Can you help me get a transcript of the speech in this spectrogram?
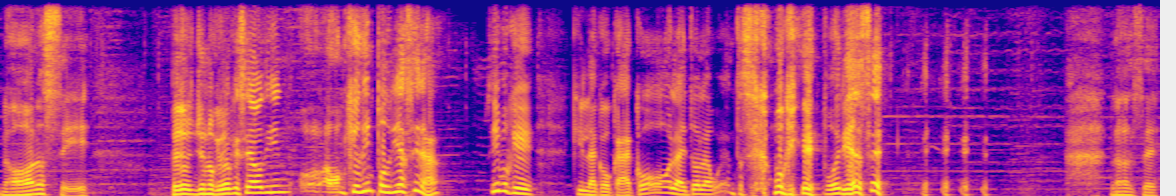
No, no sé. Pero yo no creo que sea Odín. Aunque Odín podría ser, ¿ah? Sí, porque que la Coca-Cola y toda la wea. Entonces, como que podría ser. no sé.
